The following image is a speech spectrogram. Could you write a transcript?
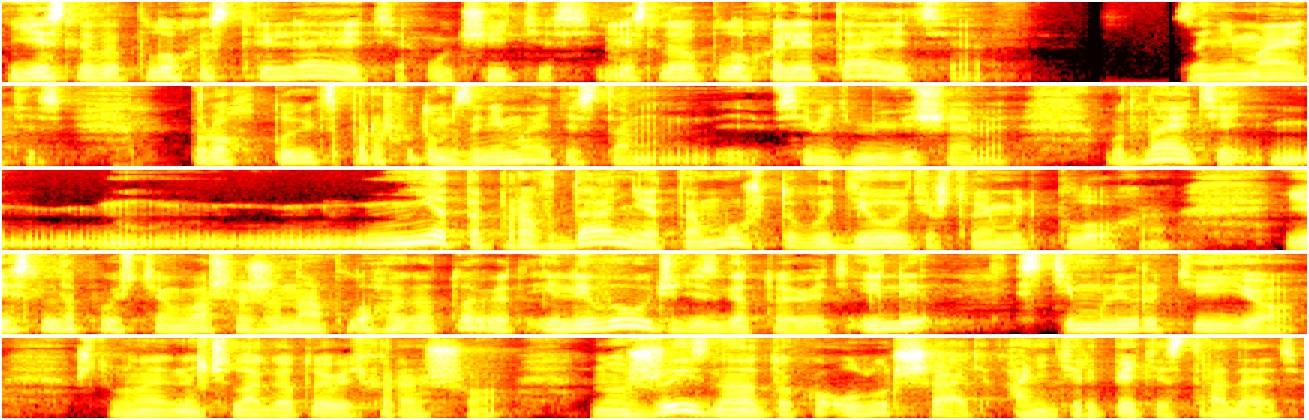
Если вы плохо стреляете, учитесь. Если вы плохо летаете, занимаетесь, прыгать с парашютом, занимаетесь там всеми этими вещами. Вот знаете, нет оправдания тому, что вы делаете что-нибудь плохо. Если, допустим, ваша жена плохо готовит, или вы учитесь готовить, или стимулируйте ее, чтобы она начала готовить хорошо. Но жизнь надо только улучшать, а не терпеть и страдать.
